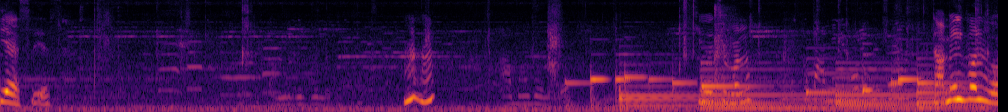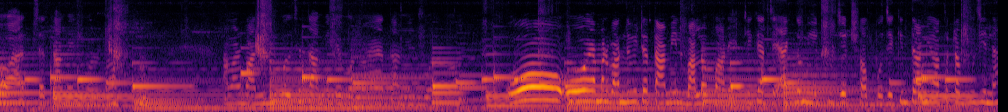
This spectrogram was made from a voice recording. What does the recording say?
ইয়েস ইয়েস হুম হুম কি হয়েছে বলো? তামিল বলব? আচ্ছা তামিল বলব। আমার বান্ধবী বলছে তামিলে বলব। হ্যাঁ তামিল বলব। ও ও, আমার বান্ধবীটা তামিল ভালো পারে ঠিক আছে? একদম এ টু জেড সব বোঝে, কিন্তু আমি অতটা বুঝি না।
